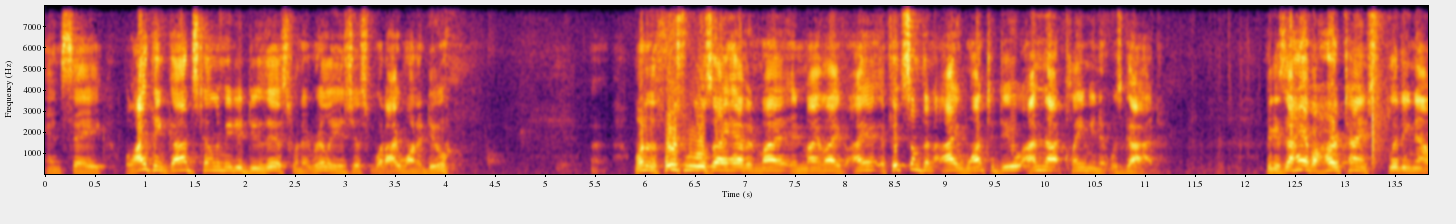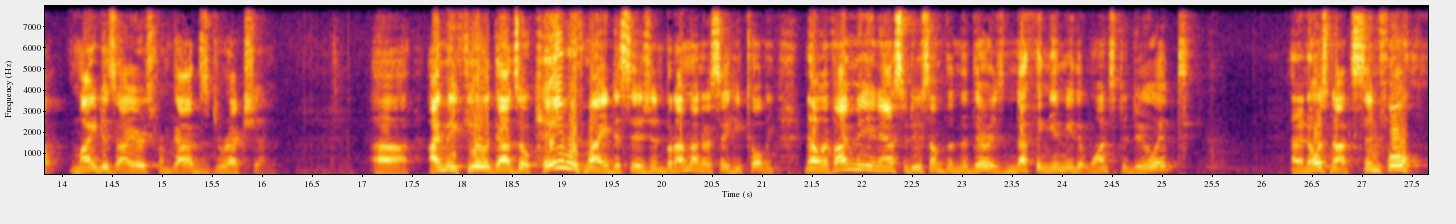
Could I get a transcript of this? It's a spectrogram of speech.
and say, Well, I think God's telling me to do this when it really is just what I want to do. One of the first rules I have in my in my life, I, if it's something I want to do, I'm not claiming it was God, because I have a hard time splitting out my desires from God's direction. Uh, I may feel that God's okay with my decision, but I'm not going to say He told me. Now, if I'm being asked to do something that there is nothing in me that wants to do it, and I know it's not sinful,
